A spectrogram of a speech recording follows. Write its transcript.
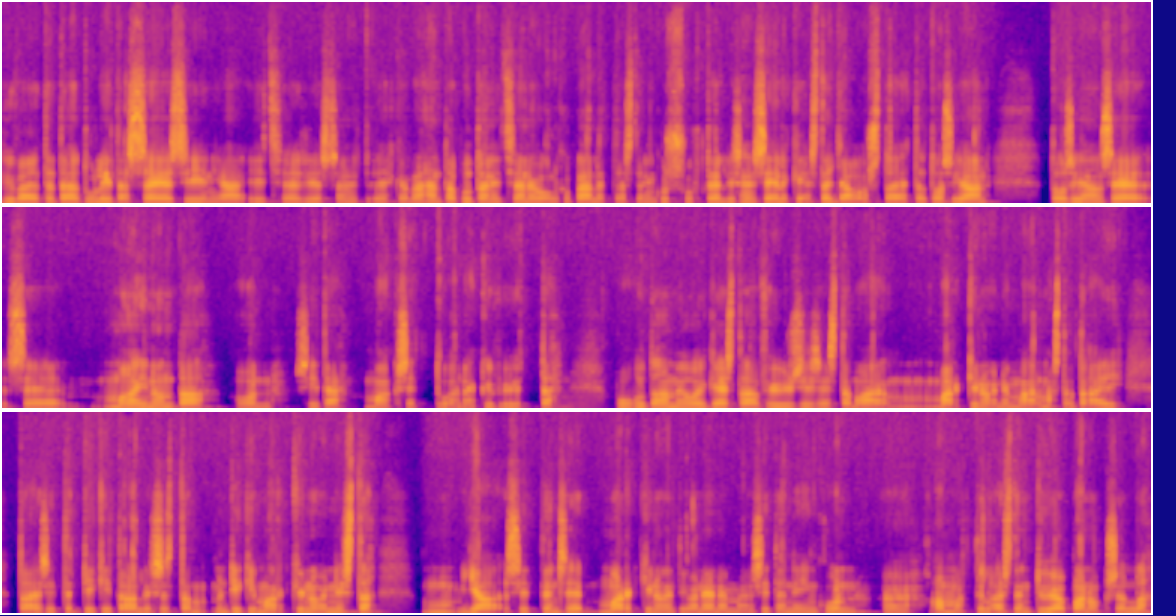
hyvä, että tämä tuli tässä esiin, ja itse asiassa nyt ehkä vähän taputan itseäni olkapäälle tästä niin kuin suhteellisen selkeästä jaosta, että tosiaan, tosiaan se, se mainonta on sitä maksettua näkyvyyttä. Puhutaan me oikeastaan fyysisestä markkinoinnin maailmasta tai, tai sitten digitaalisesta digimarkkinoinnista, ja sitten se markkinointi on enemmän sitä niin kuin, ammattilaisten työpanoksella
